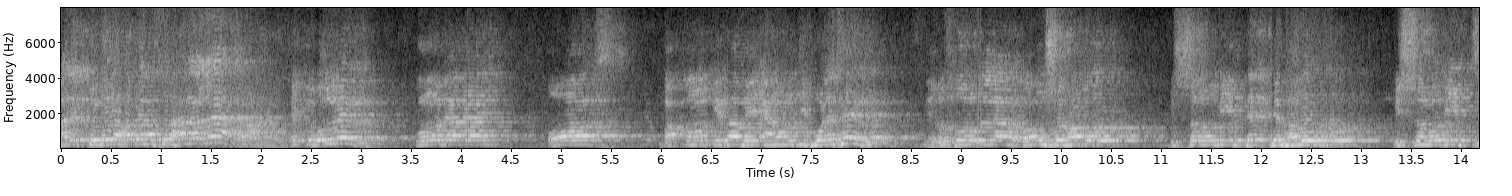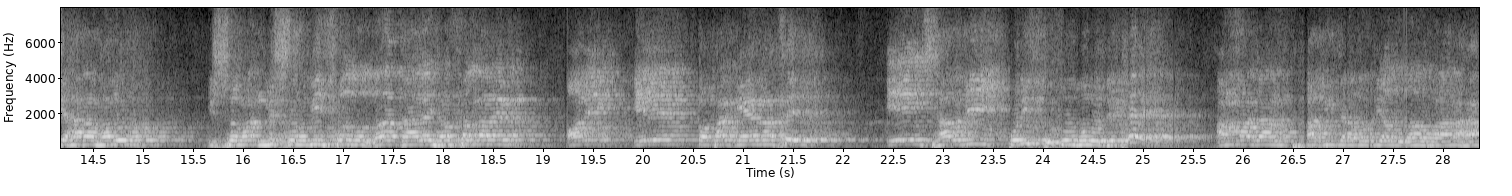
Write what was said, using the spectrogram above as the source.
আর একটু জোরে হবে না, সুবহানাল্লাহ? একটু বলবেন, কোন জায়গায় ওয়াজ বা কোন কিতাবে এমন কি পড়েছেন যে রাসূলুল্লাহর বংশ ভালো বিশ্বনবীর দেখতে ভালো বিশ্বনবীর চেহারা ভালো। অনেক তথা জ্ঞান আছে। এই সার্বিক দেখে আনহা,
